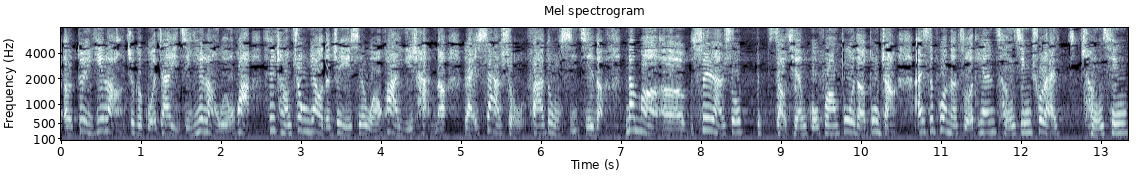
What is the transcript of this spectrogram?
呃对伊朗这个国家以及伊朗文化非常重要的这一些文化遗产呢来下手。发动袭击的。那么，呃，虽然说早前国防部的部长埃斯珀呢，昨天曾经出来澄清，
